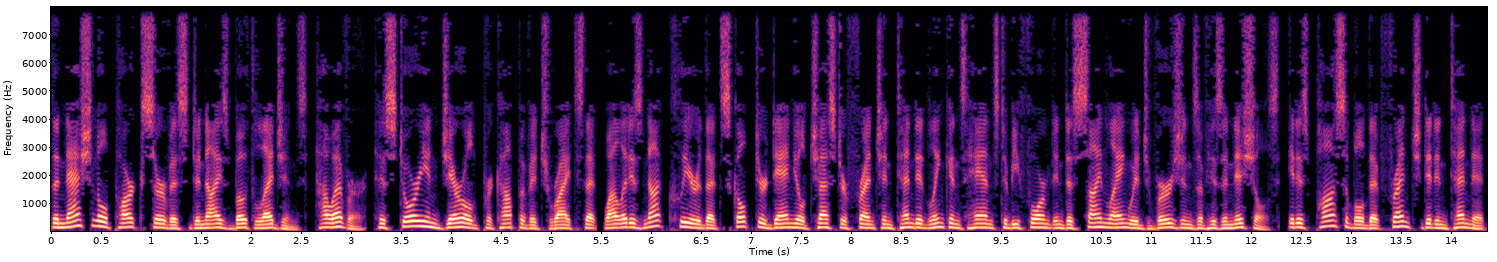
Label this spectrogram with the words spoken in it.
The National Park Service denies both legends, however, historian Gerald Prokopowicz writes that, while it is not clear that sculptor Daniel Chester French intended Lincoln's hands to be formed into sign language versions of his initials, it is possible that French did intend it,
